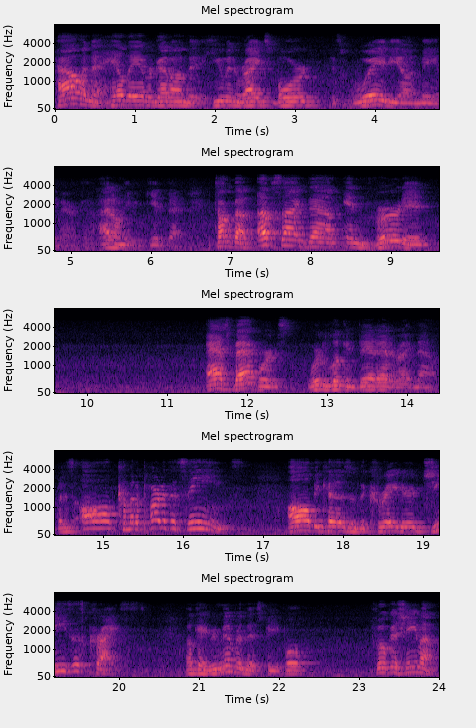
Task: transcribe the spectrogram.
how in the hell they ever got on the Human Rights Board is way beyond me, America. I don't even get that. Talk about upside down, inverted, ass backwards. We're looking dead at it right now. But it's all coming apart at the seams. All because of the Creator, Jesus Christ. Okay, remember this, people. Fukushima.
